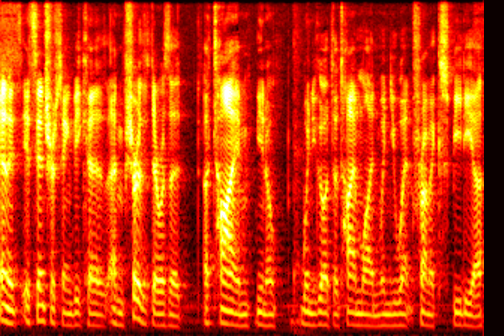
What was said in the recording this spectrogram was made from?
And it's it's interesting because I'm sure that there was a a time you know when you go at the timeline when you went from Expedia,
